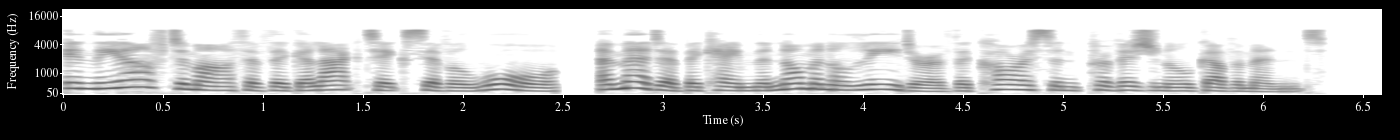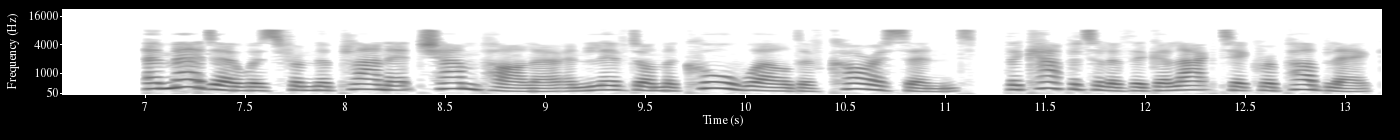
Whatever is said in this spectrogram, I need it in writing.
In the aftermath of the Galactic Civil War, Amedda became the nominal leader of the Coruscant Provisional Government. Amedda was from the planet Champala and lived on the core world of Coruscant, the capital of the Galactic Republic,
